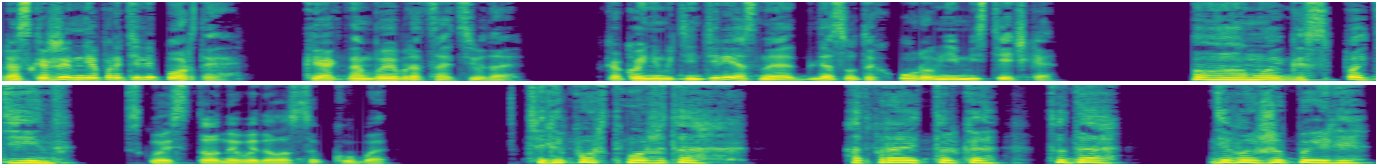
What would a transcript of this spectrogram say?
Расскажи мне про телепорты. Как нам выбраться отсюда? В какое-нибудь интересное для сотых уровней местечко». «О, мой господин!» — сквозь стоны выдала Суккуба. «Телепорт может ах, отправить только туда, где вы уже были.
